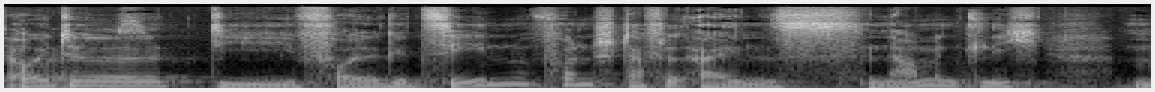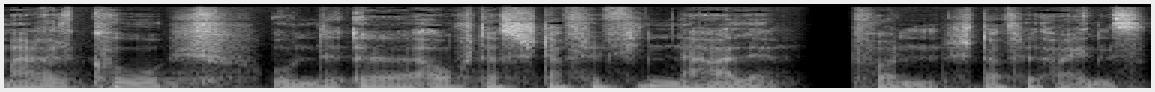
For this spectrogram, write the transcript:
Heute die Folge 10 von Staffel 1, namentlich Marco und äh, auch das Staffelfinale von Staffel 1.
